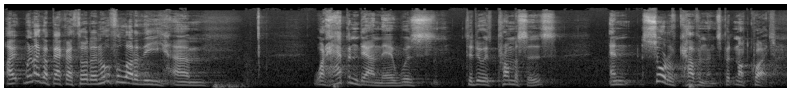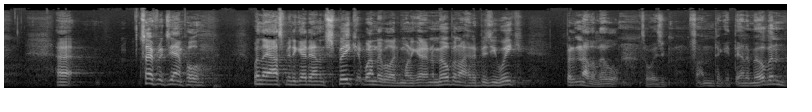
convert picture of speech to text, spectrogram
I, when I got back, I thought an awful lot of the um, what happened down there was to do with promises and sort of covenants, but not quite. Uh, so, for example, when they asked me to go down and speak, at one level I didn't want to go down to Melbourne. I had a busy week, but at another level, it's always fun to get down to Melbourne,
